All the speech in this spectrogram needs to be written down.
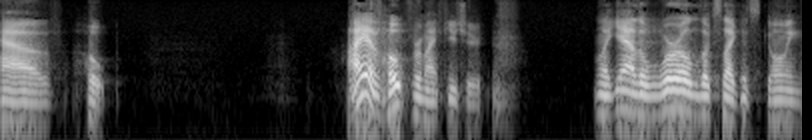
have hope. I have hope for my future. I'm like, yeah, the world looks like it's going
